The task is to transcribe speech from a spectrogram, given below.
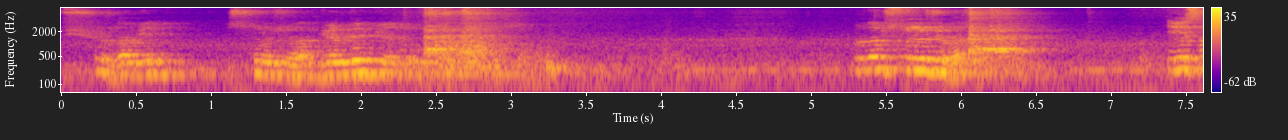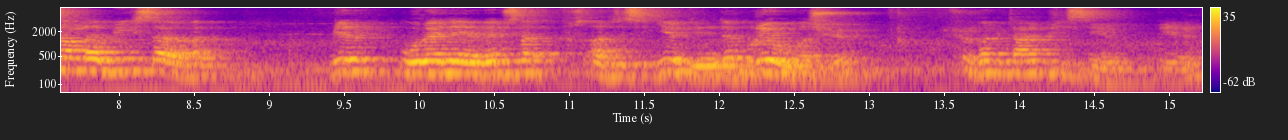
Şurada bir sunucu var. Görebiliyor musunuz? Burada bir sunucu var. İnsanlar bilgisayar var. Bir URL'ye web adresi girdiğinde buraya ulaşıyor. Şurada bir tane PC diyelim.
